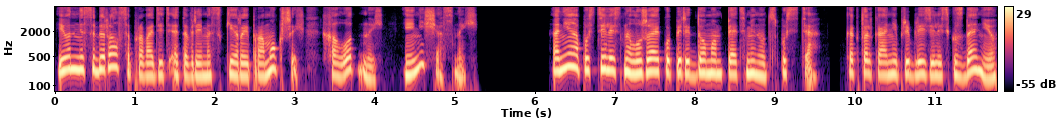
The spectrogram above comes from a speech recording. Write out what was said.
и он не собирался проводить это время с Кирой промокшей, холодной и несчастной. Они опустились на лужайку перед домом пять минут спустя. Как только они приблизились к зданию,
